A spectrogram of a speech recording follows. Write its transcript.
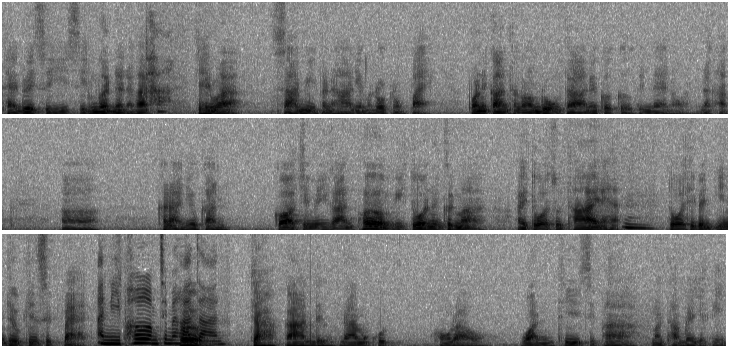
แทนด้วยสีสีเงินเนี่ยนะครับค่ะ จะเห็นว่าสารมีปัญหาเนี่ยมันลดลงไป เพราะในการถนอมดวงตาเนี่ยก็เกิดขึ้นแน่นอนนะครับเอ่อขณะเดียวกัน ก็จะมีการเพิ่มอีกตัวหนึ่งขึ้นมาไอ้ตัวสุดท้ายนะฮะอืมตัวที่เป็นอินเทอร์คิน 18 อันนี้เพิ่มใช่ไหมคะเพิ่มอาจารย์ จากการดื่มน้ำมังคุดของเราวันที่ 15 มันทำได้อย่างนี้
